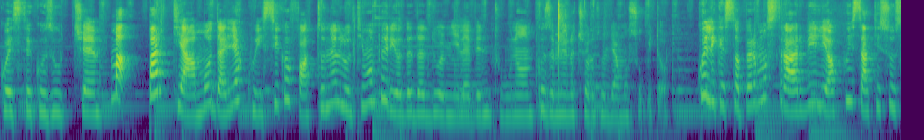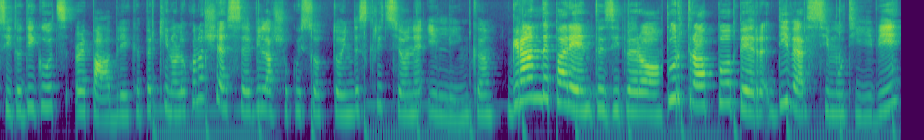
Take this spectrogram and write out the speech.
queste cosucce, ma partiamo dagli acquisti che ho fatto nell'ultimo periodo del 2021, così almeno ce lo togliamo subito. Quelli che sto per mostrarvi li ho acquistati sul sito di Goods Republic, per chi non lo conoscesse vi lascio qui sotto in descrizione il link. Grande parentesi però, purtroppo per diversi motivi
